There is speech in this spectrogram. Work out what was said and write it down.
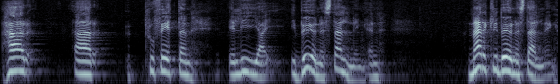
Här är profeten Elia i böneställning, en märklig böneställning.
